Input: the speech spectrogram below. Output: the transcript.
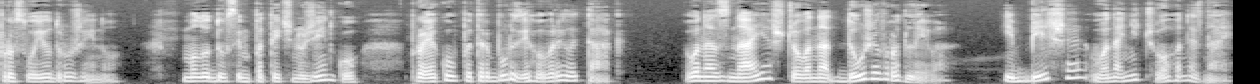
про свою дружину, молоду симпатичну жінку, про яку в Петербурзі говорили так. Вона знає, що вона дуже вродлива, і більше вона нічого не знає.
